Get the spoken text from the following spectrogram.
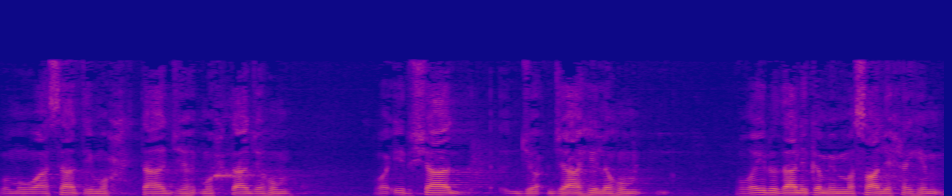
ومواساة محتاج محتاجهم وإرشاد جاهلهم وغير ذلك من مصالحهم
